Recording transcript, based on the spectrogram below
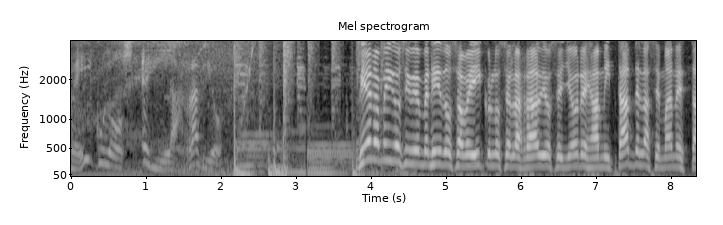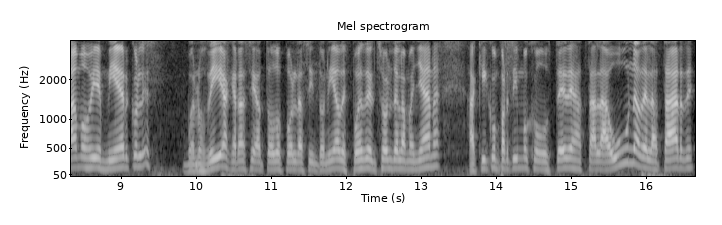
Vehículos en la radio. Bien amigos y bienvenidos a Vehículos en la radio, señores. A mitad de la semana estamos, hoy es miércoles. Buenos días, gracias a todos por la sintonía después del sol de la mañana. Aquí compartimos con ustedes hasta la una de la tarde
